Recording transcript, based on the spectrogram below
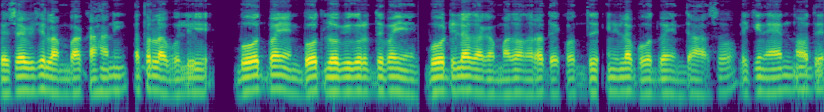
বেশা বেশি লম্বা কাহানি, এতলা বলি বহুত বাইন বহুত লবি করতে বাইন বহুত ডিলা জায়গা মাঝে ওনারা দেখত দে ইনিলা বহুত বাইন দা আসো লেকিন এন ন দে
